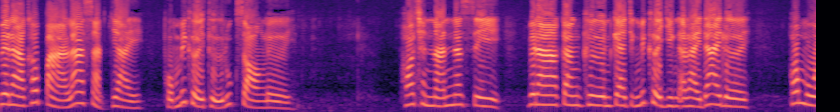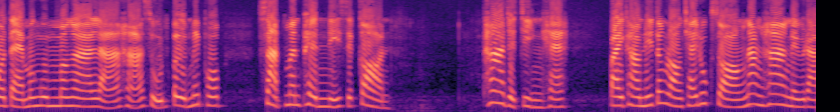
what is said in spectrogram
เวลาเข้าป่าล่าสัตว์ใหญ่ ผมไม่เคยถือลูกซองเลย เพราะฉะนั้นนะสิ เวลากลางคืนแกจึงไม่เคยยิงอะไรได้เลย เพราะมัวแต่มงุมมงาหลาหาศูนย์ปืนไม่พบ สัตว์มันเพ่นหนีเสียก่อน ถ้าจะจริงแฮะ ไปคราวนี้ต้องลองใช้ลูกซองนั่งห้างในเวลา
